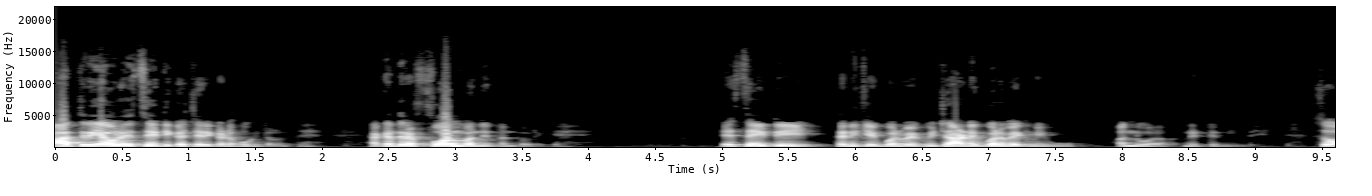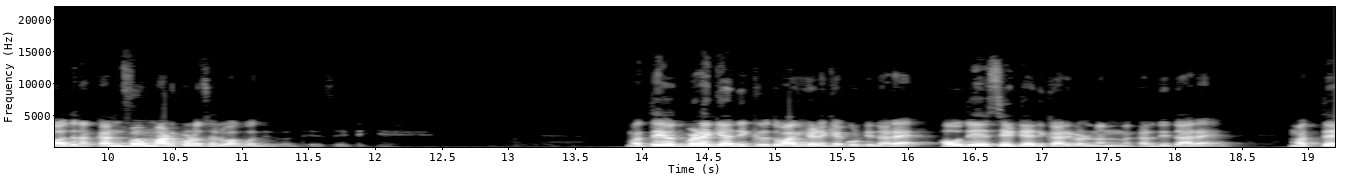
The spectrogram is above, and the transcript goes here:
ರಾತ್ರಿ ಅವರು ಎಸ್ ಐ ಟಿ ಕಚೇರಿ ಕಡೆ ಹೋಗಿದ್ರಂತೆ. ಯಾಕಂದರೆ ಫೋನ್ ಬಂದಿತ್ತಂತೆ ಅವರಿಗೆ ಎಸ್ ಐ ಟಿ ತನಿಖೆಗೆ ಬರಬೇಕು, ವಿಚಾರಣೆಗೆ ಬರಬೇಕು ನೀವು ಅನ್ನುವ ನಿಟ್ಟಿನಲ್ಲಿ. ಸೊ ಅದನ್ನು ಕನ್ಫರ್ಮ್ ಮಾಡ್ಕೊಳ್ಳೋ ಸಲುವಾಗಿ ಬಂದಿದ್ರಂತೆ ಎಸ್ ಐ ಟಿಗೆ. ಮತ್ತು ಇವತ್ತು ಬೆಳಗ್ಗೆ ಅಧಿಕೃತವಾಗಿ ಹೇಳಿಕೆ ಕೊಟ್ಟಿದ್ದಾರೆ, ಹೌದು, ಎಸ್ ಐ ಟಿ ಅಧಿಕಾರಿಗಳು ನನ್ನನ್ನು ಕರೆದಿದ್ದಾರೆ. ಮತ್ತೆ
